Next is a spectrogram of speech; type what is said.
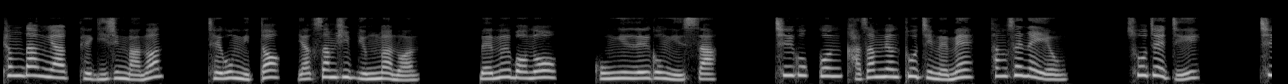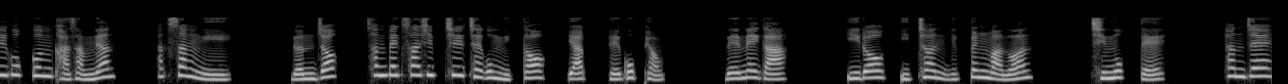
평당 약 120만원 제곱미터 약 36만원. 매물번호 011014 칠곡군 가삼면 토지 매매 상세 내용. 소재지. 칠곡군 가삼면 학상리. 면적 347제곱미터 약 105평. 매매가 1억 2,600만원. 지목대. 현재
